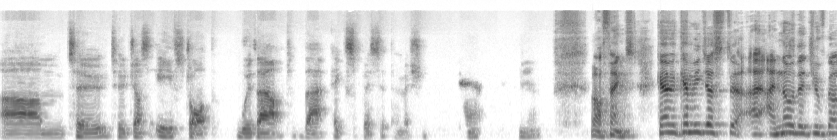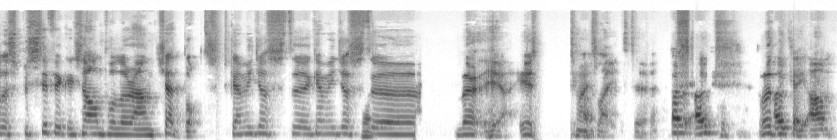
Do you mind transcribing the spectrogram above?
um, to to just eavesdrop without that explicit permission. Yeah. Well, thanks. Can can we just? Uh, I, I, know that you've got a specific example around chatbots. Can we just? Uh, can we just? Uh, where, here, here's my slide. Uh, oh, okay. What, okay. Um.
